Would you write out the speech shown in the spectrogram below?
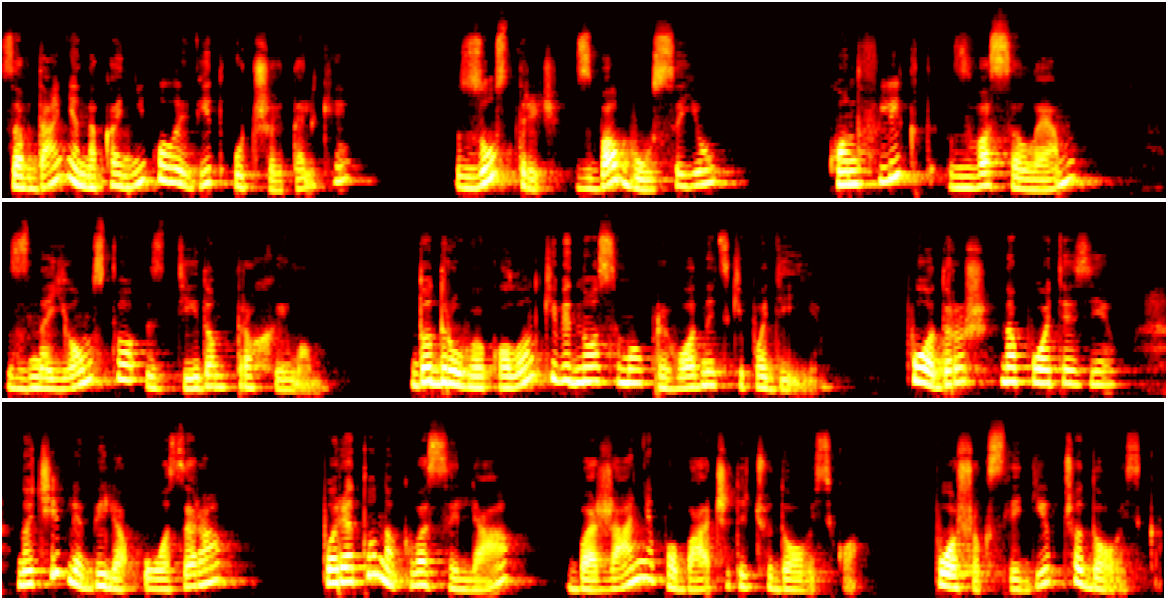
завдання на канікули від учительки, зустріч з бабусею, конфлікт з Василем, знайомство з дідом Трохимом. До другої колонки відносимо пригодницькі події: подорож на потязі, ночівля біля озера, порятунок Василя, бажання побачити чудовисько, пошук слідів чудовиська.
